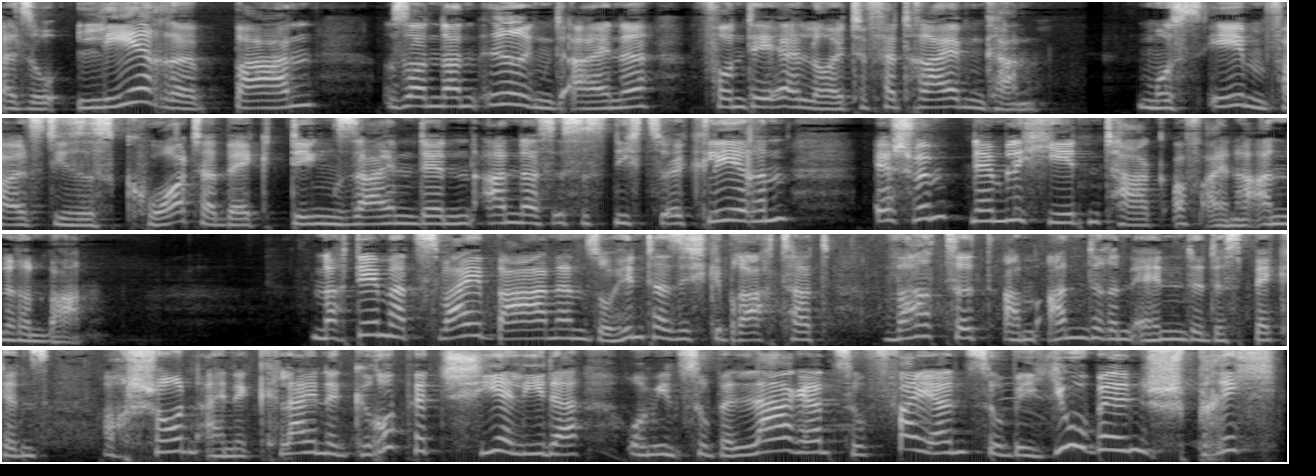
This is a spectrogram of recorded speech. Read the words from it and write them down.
also leere Bahn, sondern irgendeine, von der er Leute vertreiben kann muss ebenfalls dieses Quarterback-Ding sein, denn anders ist es nicht zu erklären. Er schwimmt nämlich jeden Tag auf einer anderen Bahn. Nachdem er zwei Bahnen so hinter sich gebracht hat, wartet am anderen Ende des Beckens auch schon eine kleine Gruppe Cheerleader, um ihn zu belagern, zu feiern, zu bejubeln, sprich,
